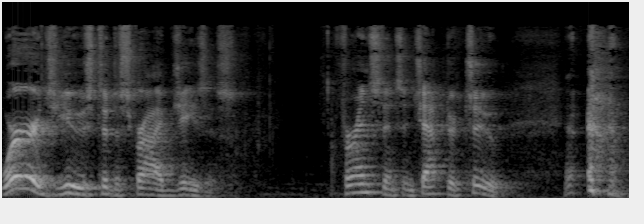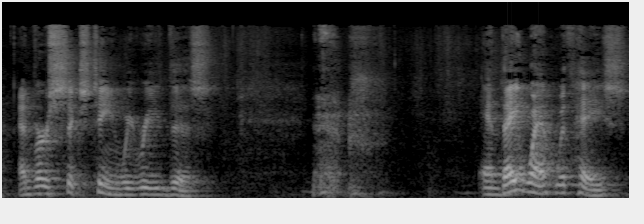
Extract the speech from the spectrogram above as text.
words used to describe Jesus. For instance, in chapter 2 and verse 16, we read this And they went with haste,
